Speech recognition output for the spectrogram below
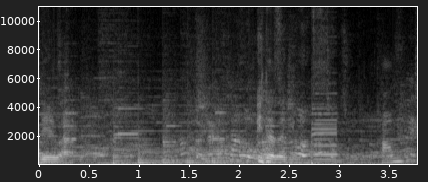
ではいただきます。乾杯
